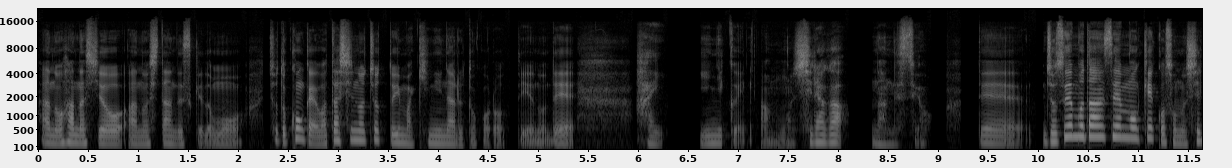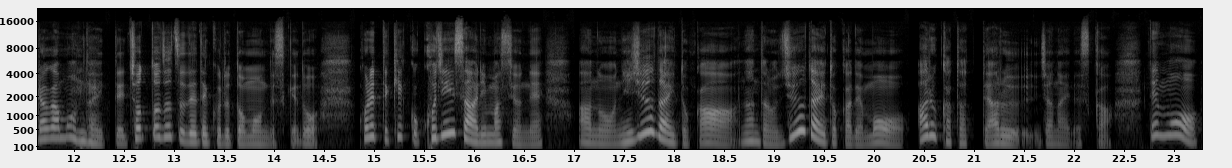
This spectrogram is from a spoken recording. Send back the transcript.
あのお話をあのしたんですけどもちょっと今回私のちょっと今気になるところっていうのではい言いにくいなもう白髪なんですよ。で女性も男性も結構その白髪問題ってちょっとずつ出てくると思うんですけどこれって結構個人差ありますよね。あの20代とかなんだろう10代とかでもある方ってあるじゃないですか。でも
